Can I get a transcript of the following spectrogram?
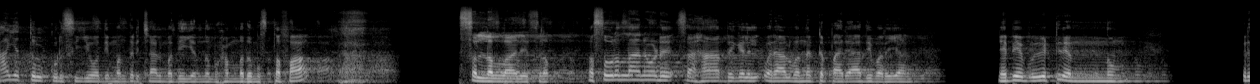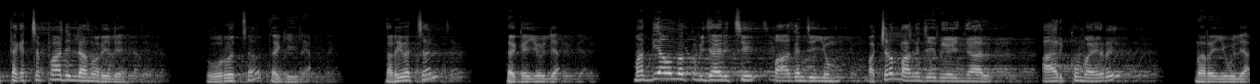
ആയത്തുൽ കുർസിയോതി മന്ത്രിച്ചാൽ മതി എന്ന് മുഹമ്മദ് മുസ്തഫ സല്ലല്ലാഹു അലൈഹി വസല്ലം. റസൂലുള്ളാഹിനോട് സഹാബികളിൽ ഒരാൾ വന്നിട്ട് പരാതി പറയാൻ നബിയെ വീട്ടിലെന്നും ഒരു തികച്ചപ്പാടില്ല എന്ന് പറയില്ലേ? ചോറ് വെച്ചാൽ തികയില്ല കറി വെച്ചാൽ തികയൂല മതിയാവുന്നൊക്കെ വിചാരിച്ച് പാകം ചെയ്യും. ഭക്ഷണം പാകം ചെയ്തു കഴിഞ്ഞാൽ ആർക്കും വയറ് നിറയൂല.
